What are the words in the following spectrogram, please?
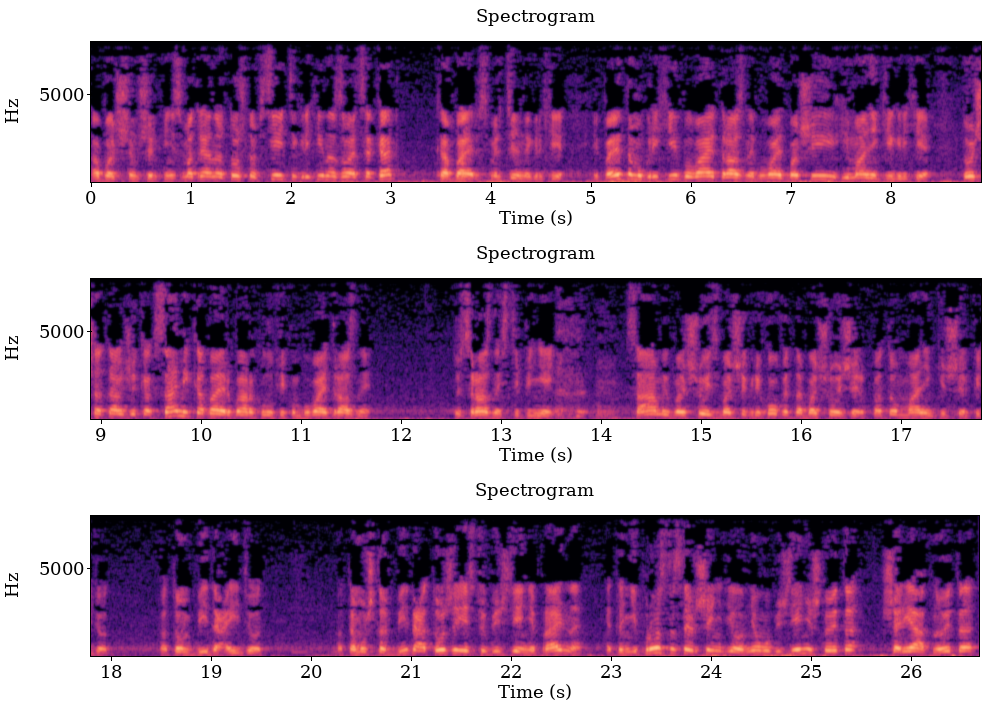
О большом ширке. Несмотря на то, что все эти грехи называются как? Кабайр, смертельные грехи. И поэтому грехи бывают разные. Бывают большие и маленькие грехи. Точно так же, как сами кабайр баракулуфикум бывают разные. То есть разных степеней. Самый большой из больших грехов это большой ширк. Потом маленький ширк идет потом бида идет. Потому что в бида тоже есть убеждение, правильно? Это не просто совершение дела, в нем убеждение, что это шариат, но это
